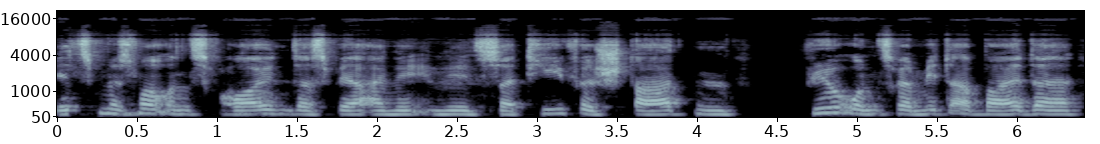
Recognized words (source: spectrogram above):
jetzt müssen wir uns freuen, dass wir eine Initiative starten für unsere Mitarbeiter,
